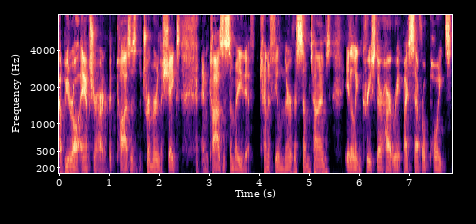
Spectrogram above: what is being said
albuterol amps your heart. If it causes the tremor, the shakes, and causes somebody to kind of feel nervous sometimes, it'll increase their heart rate by several points,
